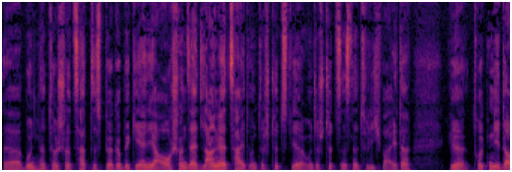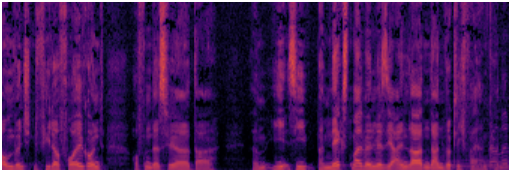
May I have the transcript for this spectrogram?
Der Bund Naturschutz hat das Bürgerbegehren ja auch schon seit langer Zeit unterstützt. Wir unterstützen es natürlich weiter. Wir drücken die Daumen, wünschen viel Erfolg und hoffen, dass wir da ähm, Sie beim nächsten Mal, wenn wir Sie einladen, dann wirklich feiern können.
